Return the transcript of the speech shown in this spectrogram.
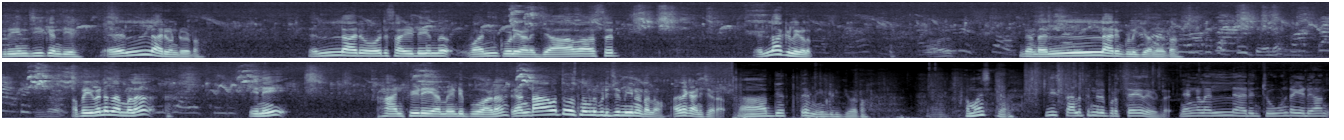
ഗ്രീൻ ചീക്ക് എന്ത് എല്ലാവരും ഉണ്ട് കേട്ടോ. എല്ലാവരും ഒരു സൈഡിൽ നിന്ന് വൻ കുളിയാണ്. ജാവാസ് എല്ലാ കിളികളും. ഇതുണ്ട് എല്ലാവരും കുളിക്കുകയാണ് കേട്ടോ. അപ്പോൾ ഇവനെ നമ്മൾ ഇനി ഹാൻഡ് ഫീഡ് ചെയ്യാൻ വേണ്ടി പോവാണ്. രണ്ടാമത്തെ ദിവസം നമ്മൾ പിടിച്ച മീനുണ്ടല്ലോ അതിനെ കാണിച്ചു തരാം. ആദ്യത്തെ മീൻ പിടിക്കും കേട്ടോ. തമാശ ഈ സ്ഥലത്തിന്റെ ഒരു പ്രത്യേകതയുണ്ട്. ഞങ്ങളെല്ലാവരും ചൂണ്ടയിടാൻ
